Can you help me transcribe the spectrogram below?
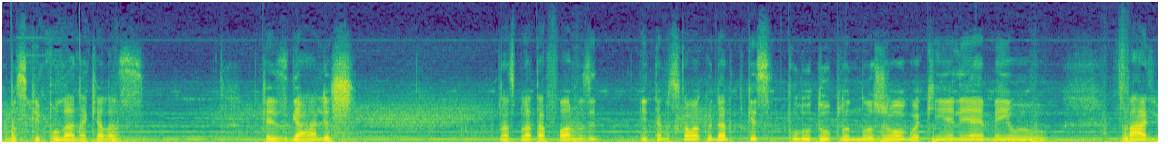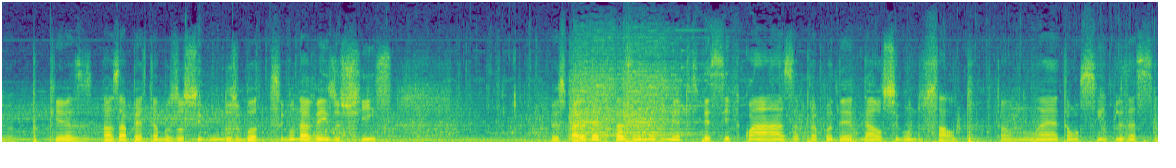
Temos que pular naquelas. aqueles galhos nas plataformas e, e temos que tomar cuidado porque esse pulo duplo no jogo aqui ele é meio falho, porque nós apertamos o segundo segunda vez o X. O Spyro deve fazer um movimento específico com a asa para poder dar o segundo salto. Então não é tão simples assim.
